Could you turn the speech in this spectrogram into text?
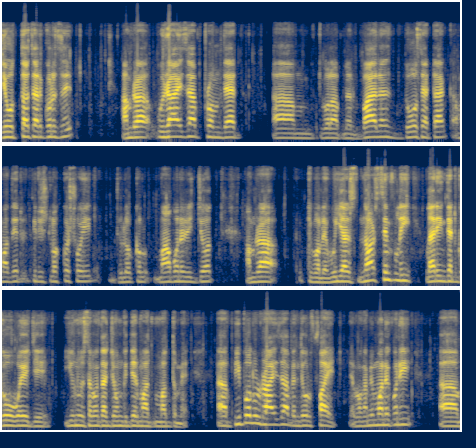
যে অত্যাচার করেছে আমরা we rise up from that কি বলে আপনার ভায়োলেন্স দোজ অ্যাটাক আমাদের তিরিশ লক্ষ শহীদ দু লক্ষ মা বোনের ইজ্জত আমরা কি বলে we are not simply letting that go way যে ইউনুস এবং তার জঙ্গিদের মাধ- মাধ্যমে। People will rise up and they will fight এবং আমি মনে করি আম,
